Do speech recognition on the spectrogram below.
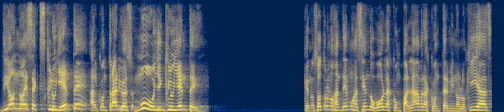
Dios no es excluyente, al contrario, es muy incluyente. Que nosotros nos andemos haciendo bolas con palabras, con terminologías,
